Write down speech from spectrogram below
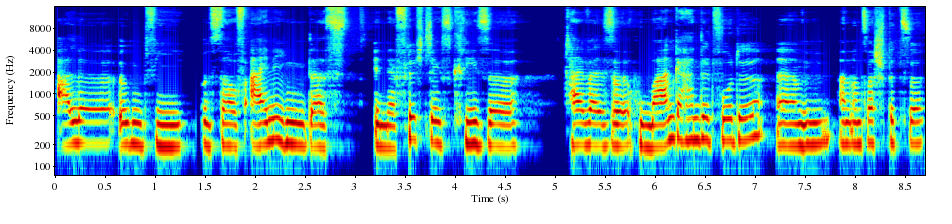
alle irgendwie uns darauf einigen, dass in der Flüchtlingskrise teilweise human gehandelt wurde ähm, an unserer Spitze,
